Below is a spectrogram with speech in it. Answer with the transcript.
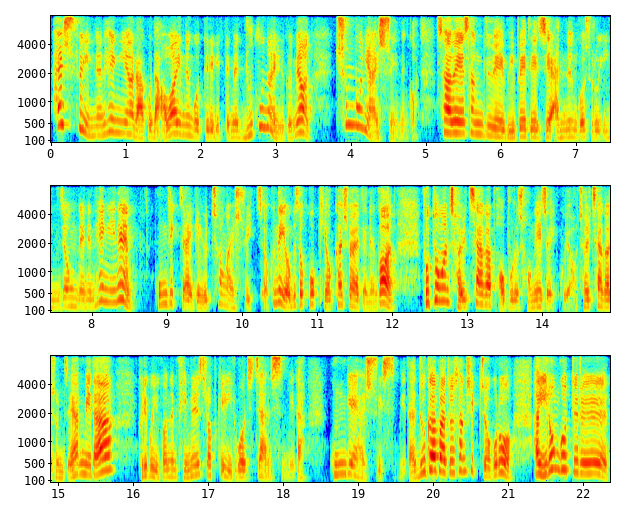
할 수 있는 행위야 라고 나와 있는 것들이기 때문에 누구나 읽으면 충분히 알 수 있는 것. 사회 상규에 위배되지 않는 것으로 인정되는 행위는 공직자에게 요청할 수 있죠. 근데 여기서 꼭 기억하셔야 되는 건 보통은 절차가 법으로 정해져 있고요. 절차가 존재합니다. 그리고 이거는 비밀스럽게 이루어지지 않습니다. 공개할 수 있습니다. 누가 봐도 상식적으로 아 이런 것들을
